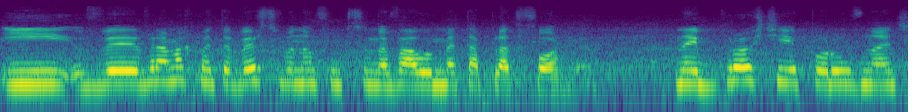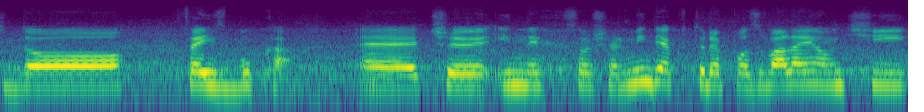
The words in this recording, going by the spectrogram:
I w, w ramach metaversu będą funkcjonowały metaplatformy. Najprościej je porównać do Facebooka e, czy innych social media, które pozwalają Ci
